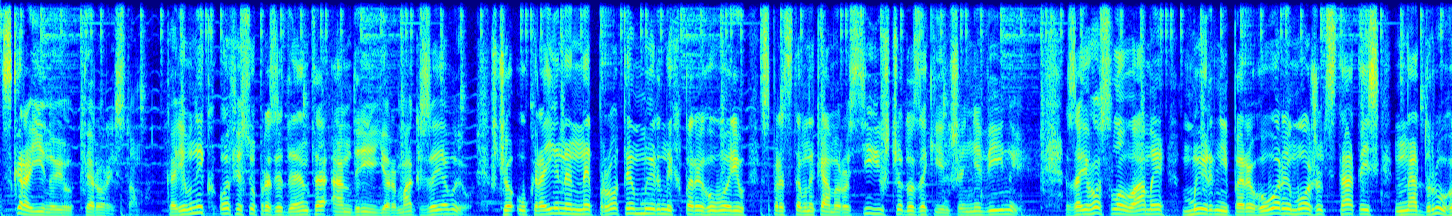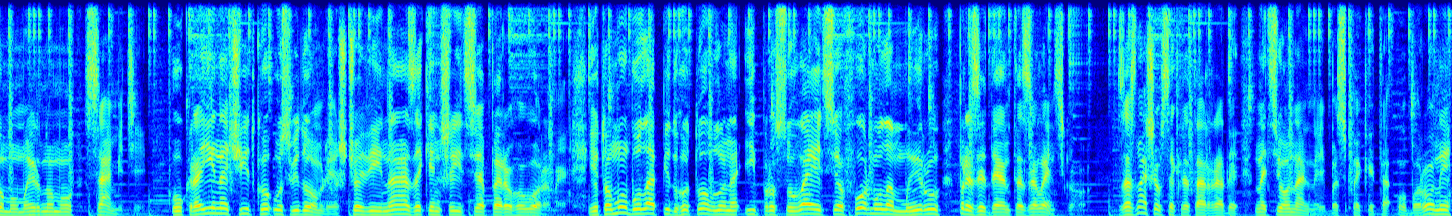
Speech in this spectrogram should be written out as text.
з країною терористом. Керівник офісу президента Андрій Єрмак заявив, що Україна не проти мирних переговорів з представниками Росії щодо закінчення війни. За його словами, мирні переговори можуть статись на другому мирному саміті. Україна чітко усвідомлює, що війна закінчиться переговорами, і тому була підготовлена і просувається формула миру президента Зеленського. Зазначив секретар Ради національної безпеки та оборони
